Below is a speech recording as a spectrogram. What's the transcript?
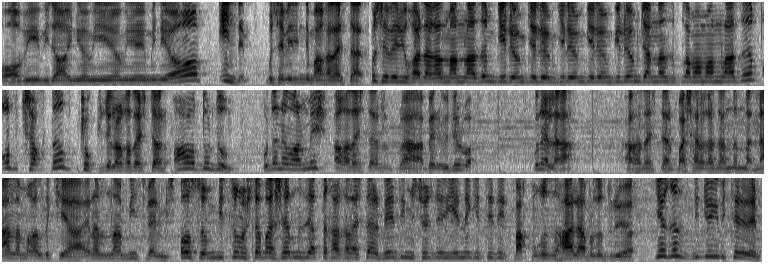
Abi bir daha iniyorum iniyorum iniyorum iniyorum. İndim. Bu sefer indim arkadaşlar. Bu sefer yukarıda kalmam lazım. Geliyorum geliyorum geliyorum geliyorum geliyorum. Candan zıplamamam lazım. Hop çaktım. Çok güzel arkadaşlar. Aa durdum. Burada ne varmış? Arkadaşlar ha, ben ödül var. Bu ne la? Arkadaşlar başarı kazandım da ne anlamı kaldı ki ya en azından wins vermiş. Olsun biz sonuçta başarımızı yaptık arkadaşlar verdiğimiz sözleri yerine getirdik. Bak bu kız hala burada duruyor. Ya kız videoyu bitirelim.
